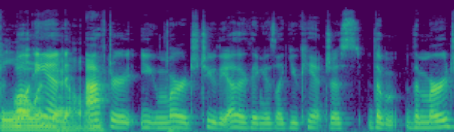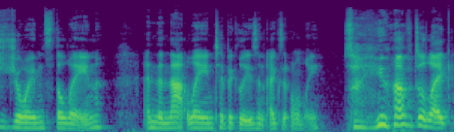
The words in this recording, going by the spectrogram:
Well, blowing and down. after you merge too, the other thing is like you can't just the the merge joins the lane, and then that lane typically is an exit only. So you have to like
